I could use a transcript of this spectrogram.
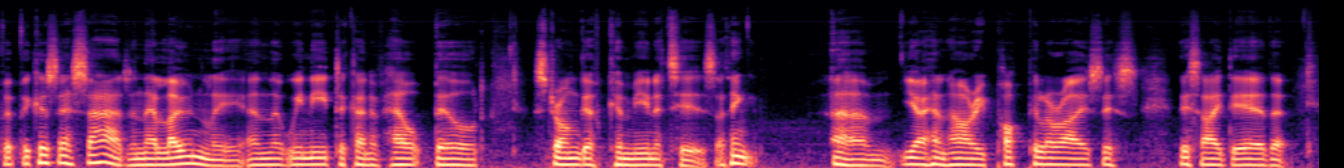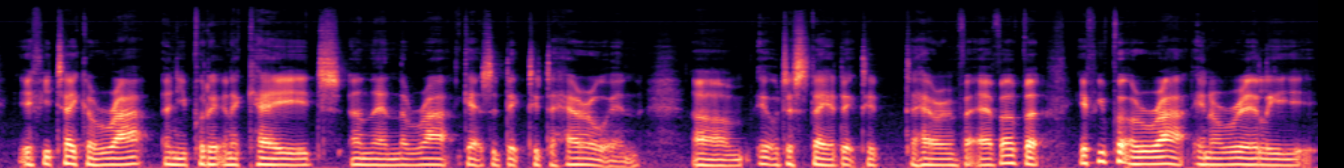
but because they're sad and they're lonely, and that we need to kind of help build stronger communities. I think um, Johann Hari popularized this this idea that if you take a rat and you put it in a cage and then the rat gets addicted to heroin, um, it'll just stay addicted to heroin forever. But if you put a rat in a really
